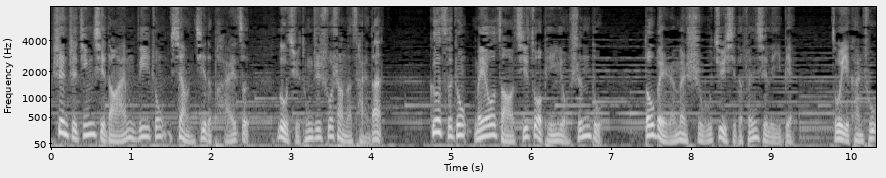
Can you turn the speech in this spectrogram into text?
甚至精细到 MV 中相机的牌子、录取通知书上的彩蛋，歌词中没有早期作品有深度，都被人们事无巨细地分析了一遍，足以看出。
